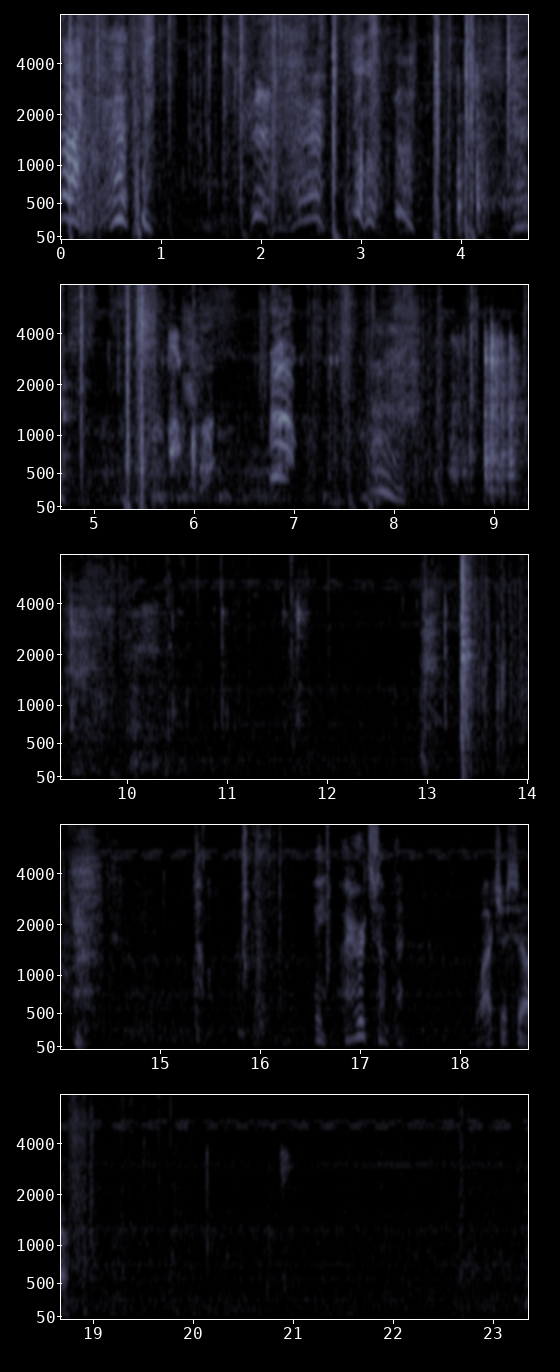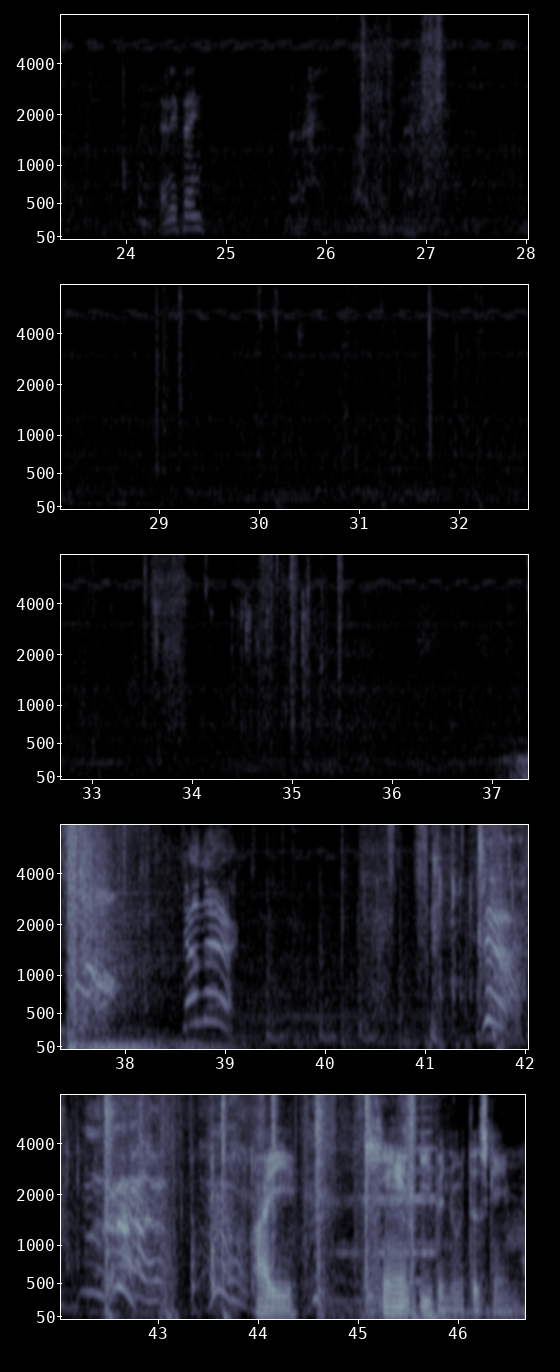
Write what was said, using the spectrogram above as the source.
Hey, I heard something. Watch yourself. Anything? Down there! I can't even with this game.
